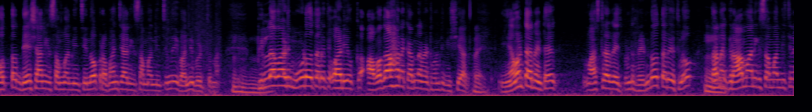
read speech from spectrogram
మొత్తం దేశానికి సంబంధించిందో ప్రపంచానికి సంబంధించిందో ఇవన్నీ పెడుతున్నారు. పిల్లవాడి మూడో తరగతి వాడి యొక్క అవగాహన కందనటువంటి విషయాలు. ఏమంటారంటే మాస్టర్ గారు చెప్పినట్టు రెండో తరగతిలో తన గ్రామానికి సంబంధించిన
